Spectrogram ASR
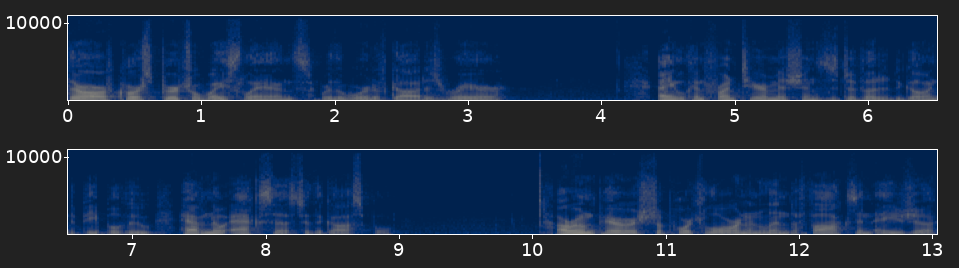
There are, of course, spiritual wastelands where the Word of God is rare. Anglican Frontier Missions is devoted to going to people who have no access to the gospel. Our own parish supports Lauren and Linda Fox in Asia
